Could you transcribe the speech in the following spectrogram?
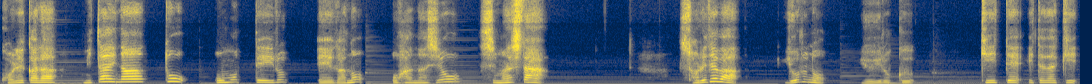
これから見たいなと思っている映画のお話をしました。それでは夜のゆいろく聞いていただき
